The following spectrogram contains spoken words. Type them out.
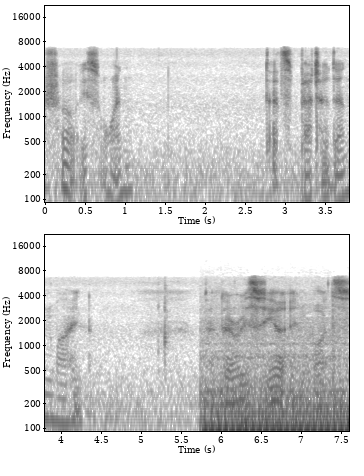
Russia is one. That's better than mine. Than there is here in what's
